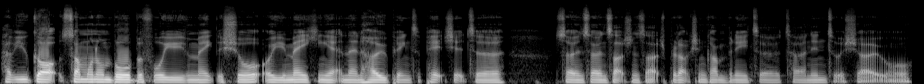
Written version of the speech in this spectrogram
have you got someone on board before you even make the short or are you making it and then hoping to pitch it to so and so and such and such production company to turn into a show or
